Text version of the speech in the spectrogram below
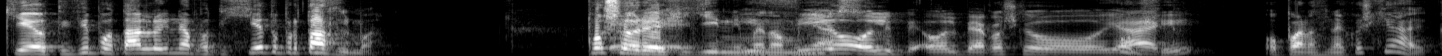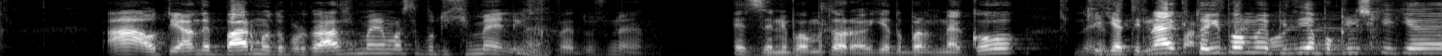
και οτιδήποτε άλλο είναι αποτυχία το πρωτάθλημα. Πόσο ωραίο έχει γίνει με Ε, Οι νομιά. δύο, ο Ολυμπι- ο Ολυμπιακός και ο Ιάκ. Όχι, ο Παναθηναϊκός και η ΑΕΚ. Α, ότι αν δεν πάρουμε το πρωτάθλημα είμαστε αποτυχημένοι ναι. φέτος. Ναι. Έτσι δεν είπαμε τώρα. Για τον Παναθηναϊκό Ναι, και για την για τον ΑΕΚ το είπαμε Παναθηναϊκό επειδή είναι- αποκλείστηκε και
